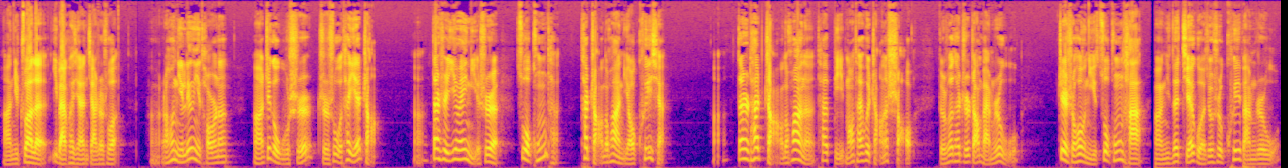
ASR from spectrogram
啊，你赚了一百块钱，假设说啊，然后你另一头呢？啊，这个五十指数它也涨，啊，但是因为你是做空它，它涨的话你要亏钱，啊，但是它涨的话呢，它比茅台会涨得少，比如说它只涨百分之五，这时候你做空它啊，你的结果就是亏百分之五，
